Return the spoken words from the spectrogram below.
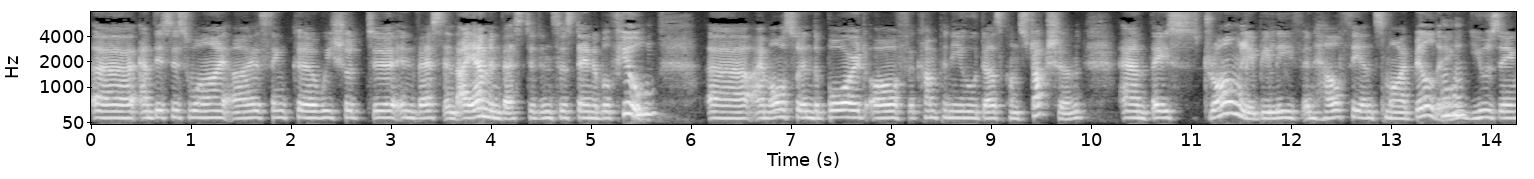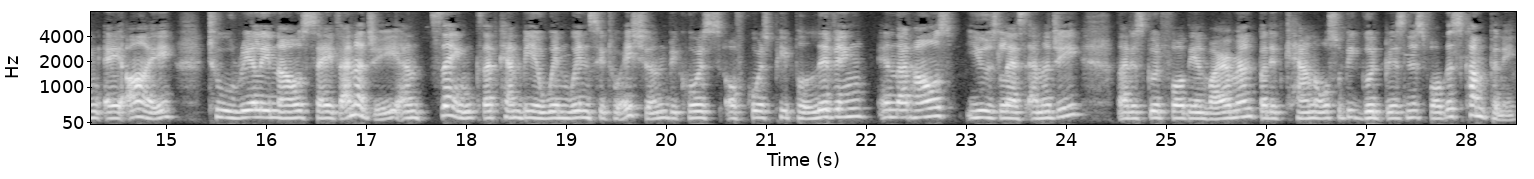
Uh, and this is why I think uh, we should uh, invest, and I am invested in sustainable fuel. Uh, I'm also in the board of a company who does construction, and they strongly believe in healthy and smart building mm-hmm. using AI to really now save energy and think that can be a win win situation because, of course, people living in that house use less energy. That is good for the environment, but it can also be good business for this company.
